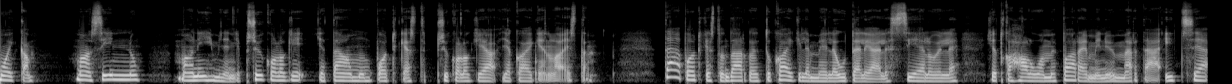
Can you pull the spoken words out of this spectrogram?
Moikka! Mä oon Sinnu, mä oon ihminen ja psykologi ja tää on mun podcast Psykologia ja kaikenlaista. Tämä podcast on tarkoitettu kaikille meille uteliaille sieluille, jotka haluamme paremmin ymmärtää itseä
